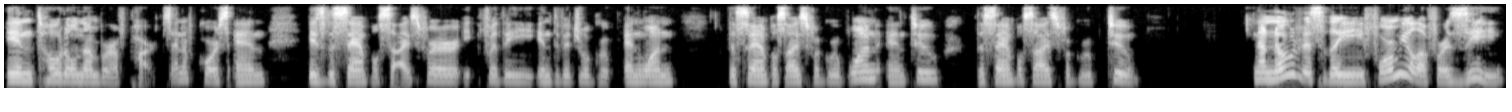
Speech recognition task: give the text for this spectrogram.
in total number of parts. And of course, n is the sample size for, for the individual group. N1, the sample size for group 1, and 2, the sample size for group 2. Now notice the formula for z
